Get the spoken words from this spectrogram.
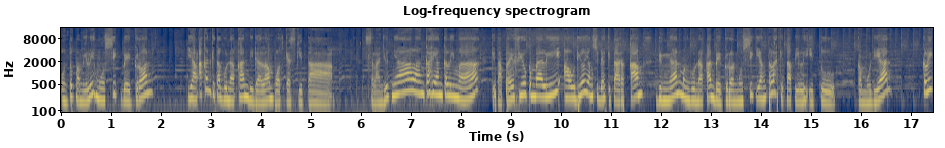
untuk memilih musik background yang akan kita gunakan di dalam podcast kita. Selanjutnya, langkah yang kelima, kita preview kembali audio yang sudah kita rekam dengan menggunakan background musik yang telah kita pilih itu. Kemudian klik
